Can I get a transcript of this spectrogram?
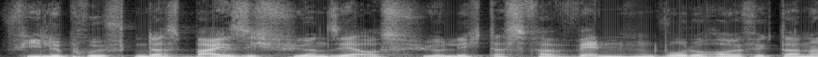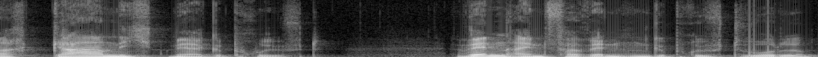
Viele prüften das Bei sich führen sehr ausführlich, das Verwenden wurde häufig danach gar nicht mehr geprüft. Wenn ein Verwenden geprüft wurde,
